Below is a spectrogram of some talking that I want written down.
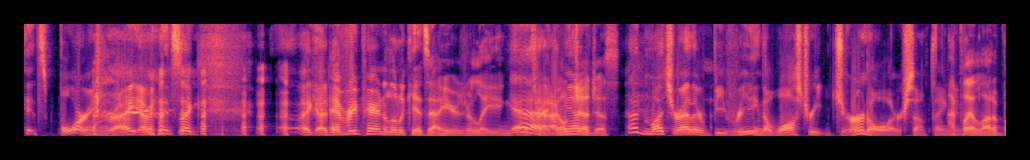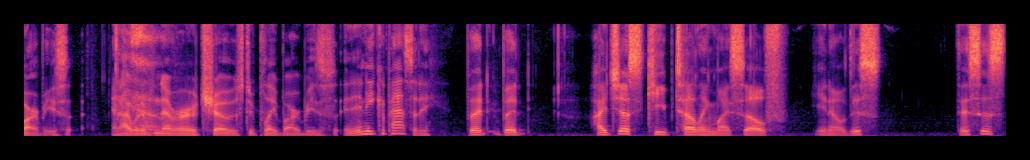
it's boring, right? I mean, it's like, like I'd, every parent of little kids out here is relating. Yeah, right. Don't I mean, judge I'd, us. I'd much rather be reading the Wall Street Journal or something. I and, play a lot of Barbies, and I would yeah. have never chose to play Barbies in any capacity. But but I just keep telling myself, you know, this this is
